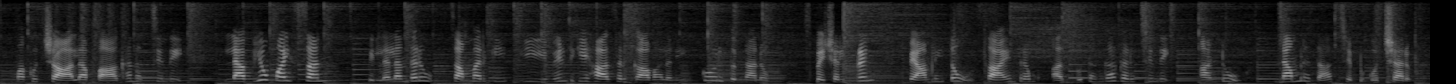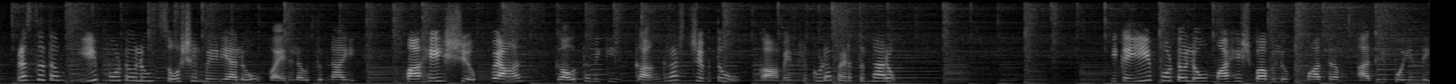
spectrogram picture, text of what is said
మాకు చాలా బాగా నచ్చింది. Love you my son. పిల్లలందరూ సమ్మర్కి ఈ ఈవెంట్కి హాజరు కావాలని కోరుతున్నాను. స్పెషల్ ఫ్రెండ్స్ ఫ్యామిలీతో సాయంత్రం అద్భుతంగా గడిచింది అంటూ నమ్రత చెప్పుకొచ్చారు. ప్రస్తుతం ఈ ఫోటోలు సోషల్ మీడియాలో వైరల్ అవుతున్నాయి. మహేష్ ఫ్యాన్స్ గౌతమికి కంగ్రాట్స్ చెబుతూ కామెంట్లు కూడా పెడుతున్నారు. ఇక ఈ ఫోటోలో మహేష్ బాబు లుక్ మాత్రం అదిరిపోయింది.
